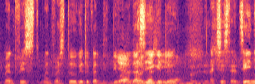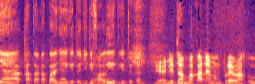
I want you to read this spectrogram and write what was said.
manifest manifest tuh gitu kan di- Iya, divalidasi validasi, gitu iya. eksistensinya kata-katanya gitu jadi Iya. valid gitu kan Ya ditambah kan emang perilaku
